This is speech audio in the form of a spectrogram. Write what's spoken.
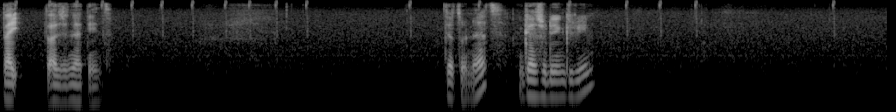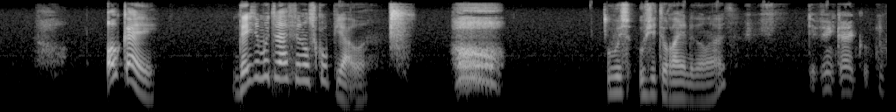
nee, dat is het net niet. dat er net? Gasoline green. Oké. Deze moeten we even in ons kopje houden. Oh! Hoe, is, hoe ziet oranje er dan uit? Dit vind ik eigenlijk ook.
